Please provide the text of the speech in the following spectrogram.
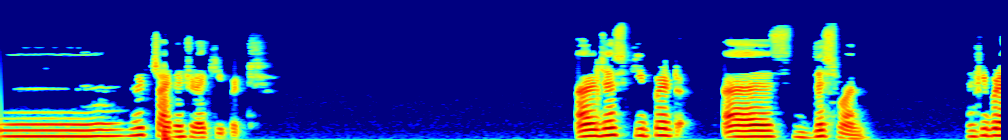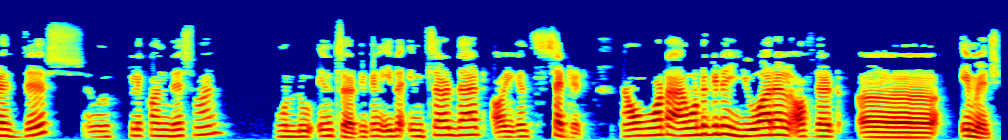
mm, which icon should i keep it? I'll just keep it as this one. I'll keep it as this i will click on this one. I will do insert. You can either insert that or you can set it now what I want to get a URL of that uh, image.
